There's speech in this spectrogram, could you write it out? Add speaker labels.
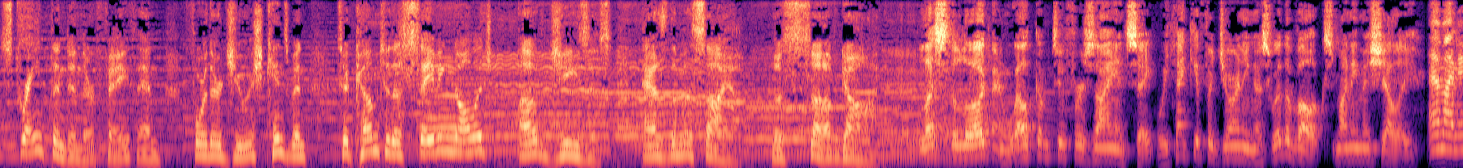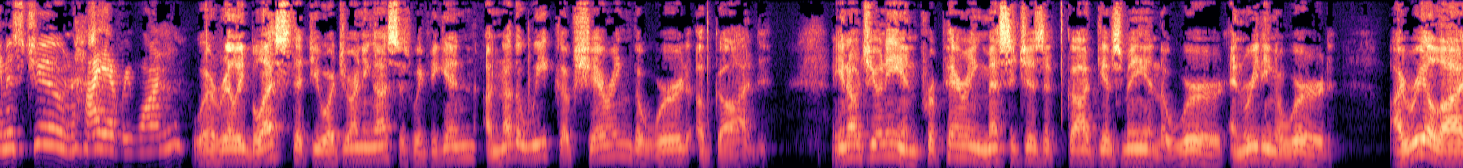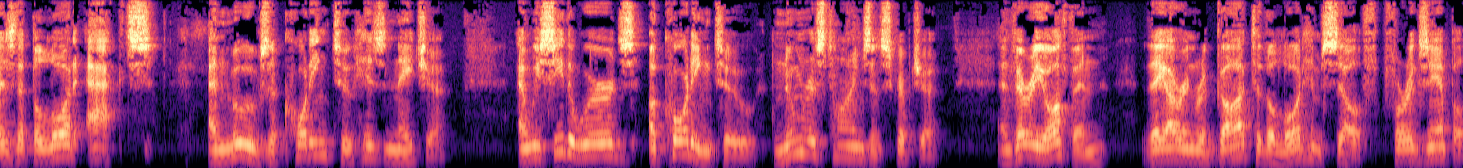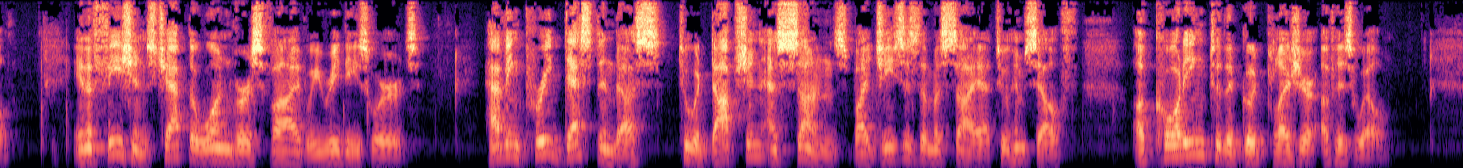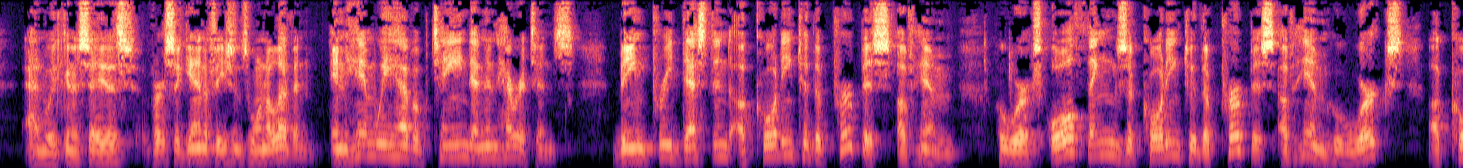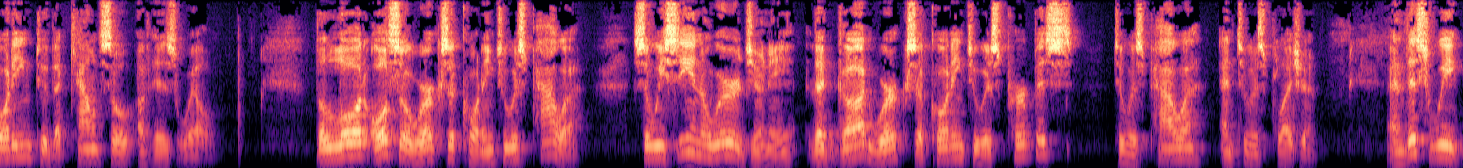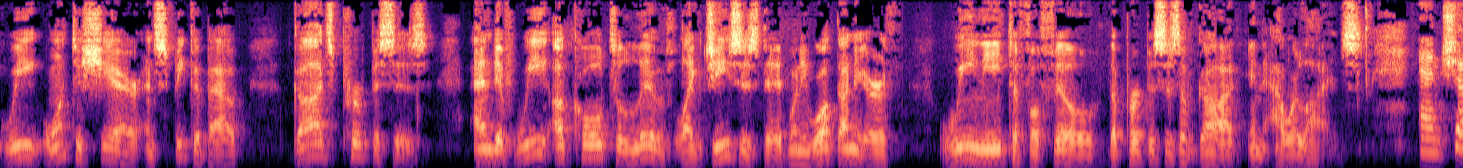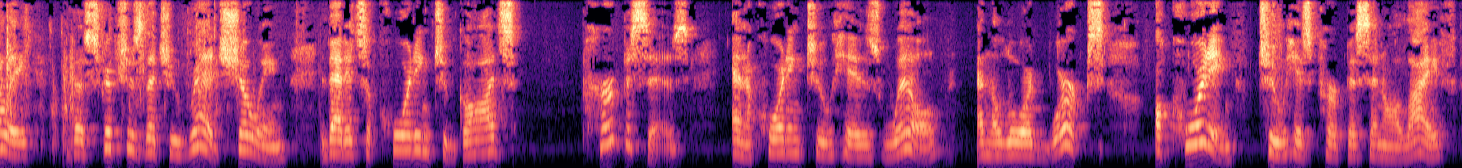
Speaker 1: strengthened in their faith and for their Jewish kinsmen to come to the saving knowledge of Jesus as the Messiah, the Son of God.
Speaker 2: Bless the Lord and welcome to For Zion's Sake. We thank you for joining us. We're the Volks. My name is Shelley.
Speaker 3: And my name is June. Hi, everyone.
Speaker 2: We're really blessed that you are joining us as we begin another week of sharing the Word of God. You know, Junie, in preparing messages that God gives me and the Word and reading the Word, I realize that the Lord acts and moves according to his nature. And we see the words according to numerous times in scripture. And very often they are in regard to the Lord himself. For example, in Ephesians chapter 1 verse 5, we read these words, having predestined us to adoption as sons by Jesus the Messiah to himself, according to the good pleasure of his will and we're going to say this verse again, Ephesians 1:11. In him we have obtained an inheritance, being predestined according to the purpose of him who works all things according to the purpose of him who works according to the counsel of his will. The Lord also works according to his power. So we see in the word, Junie, that God works according to his purpose, to his power, and to his pleasure. And this week we want to share and speak about God's purposes. And if we are called to live like Jesus did when he walked on the earth, we need to fulfill the purposes of God in our lives.
Speaker 3: And Shelley, the scriptures that you read showing that it's according to God's purposes and according to his will, and the Lord works according to his purpose in our life,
